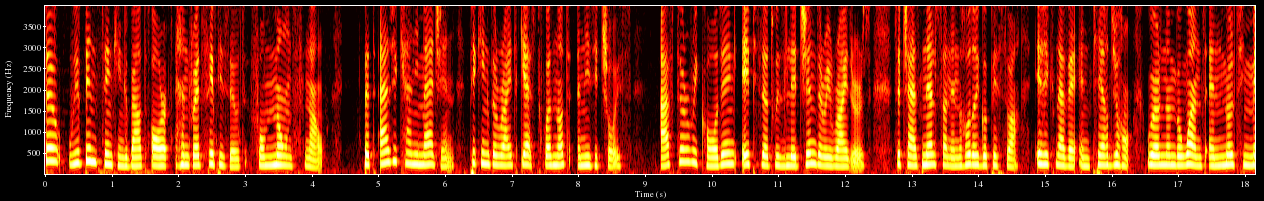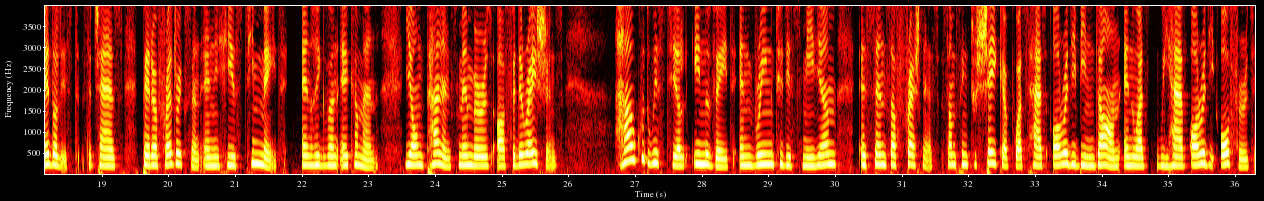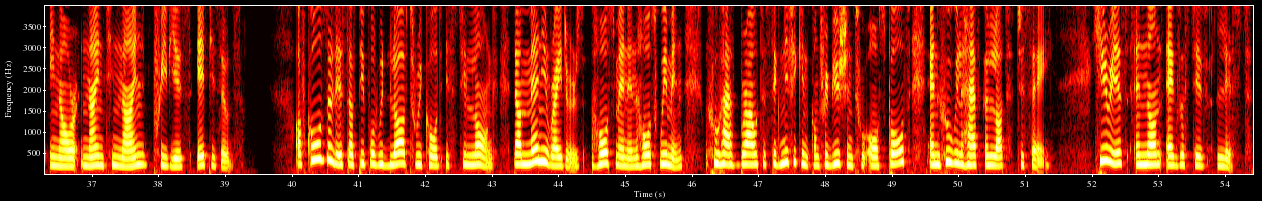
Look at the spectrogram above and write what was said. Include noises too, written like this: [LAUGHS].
So, we've been thinking about our 100th episode for months now. But as you can imagine, picking the right guest was not an easy choice. After recording episodes with legendary riders such as Nelson and Rodrigo Pessoa, Eric Navet and Pierre Durand, world number ones and multi-medalists such as Peder Fredricson and his teammate Henrik von Eckermann, young talents members of federations, how could we still innovate and bring to this medium a sense of freshness, something to shake up what has already been done and what we have already offered in our 99 previous episodes? Of course, the list of people we'd love to record is still long. There are many riders, horsemen and horsewomen, who have brought a significant contribution to our sport and who will have a lot to say. Here is a non exhaustive list.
